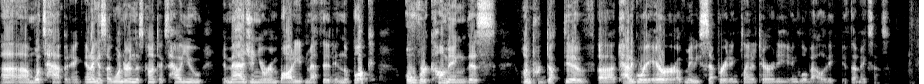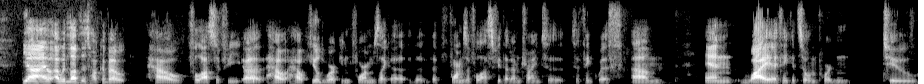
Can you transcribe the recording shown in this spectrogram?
uh, um, what's happening. And I guess I wonder in this context how you imagine your embodied method in the book overcoming this unproductive uh, category error of maybe separating planetarity and globality, if that makes sense. Yeah, I, I would love to talk about how philosophy, uh, how how fieldwork informs like a the, the forms of philosophy that I'm trying to to think with, um, and why I think it's so important to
